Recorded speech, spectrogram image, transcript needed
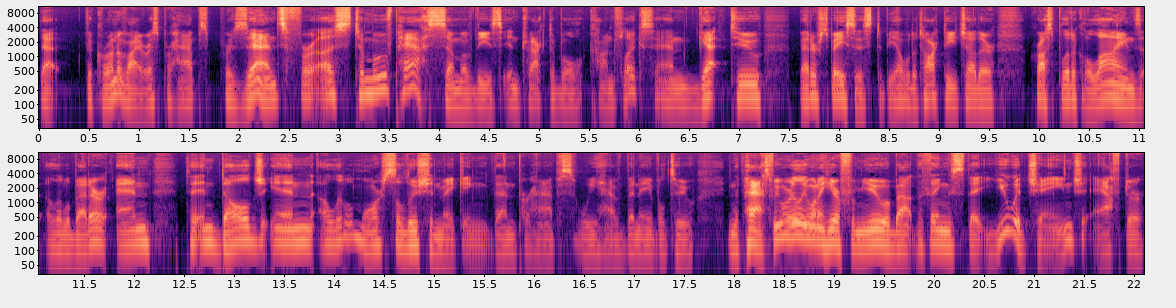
that the coronavirus perhaps presents for us to move past some of these intractable conflicts and get to better spaces to be able to talk to each other across political lines a little better and to indulge in a little more solution making than perhaps we have been able to in the past. We really want to hear from you about the things that you would change after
